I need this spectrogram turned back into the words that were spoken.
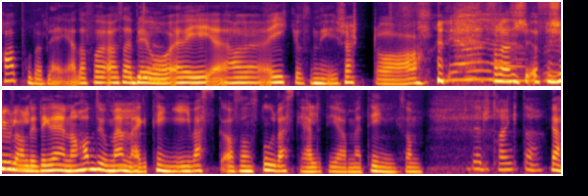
ha på meg bleie. Altså, jeg, jo, jeg, jeg, gikk jo så mye i skjørt og Ja, å ja, forskjule alle de greiene. Og hadde jo med meg ting i veske, altså en stor veske hele tida med ting som Det du trengte. ja,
